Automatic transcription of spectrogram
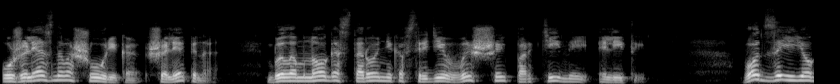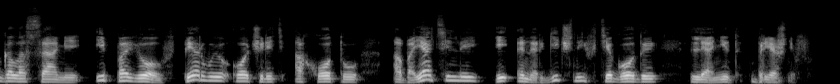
у железного Шурика Шелепина было много сторонников среди высшей партийной элиты. Вот за ее голосами и повел в первую очередь охоту обаятельный и энергичный в те годы Леонид Брежнев.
